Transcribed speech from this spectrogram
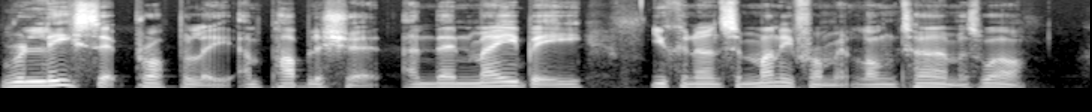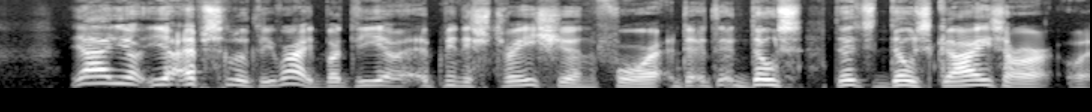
Release it properly and publish it, and then maybe you can earn some money from it long term as well. Yeah, you're, you're absolutely right. But the uh, administration for th- th- those those those guys are uh,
